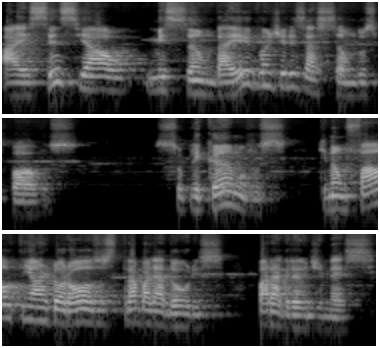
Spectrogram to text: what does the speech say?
a essencial missão da evangelização dos povos. Suplicamo-vos que não faltem ardorosos trabalhadores para a grande messe.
